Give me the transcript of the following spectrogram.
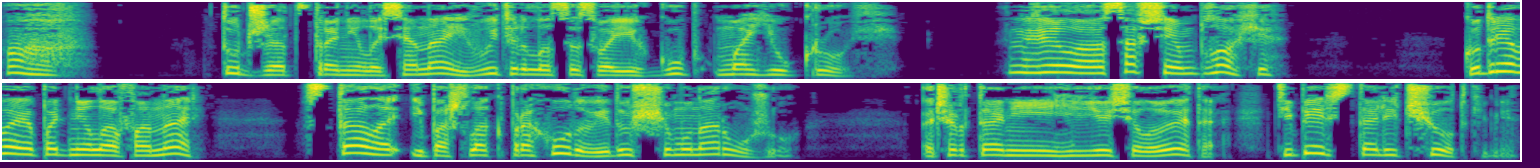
«Ох, Тут же отстранилась она и вытерла со своих губ мою кровь. «Дела совсем плохи». Кудрявая подняла фонарь, встала и пошла к проходу, ведущему наружу. Очертания ее силуэта теперь стали четкими,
